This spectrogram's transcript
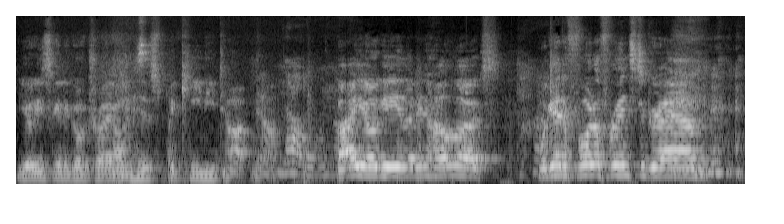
Yogi's gonna go try on his bikini top now. No. no. Bye, Yogi. Let me know how it looks. We'll get a photo for Instagram.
